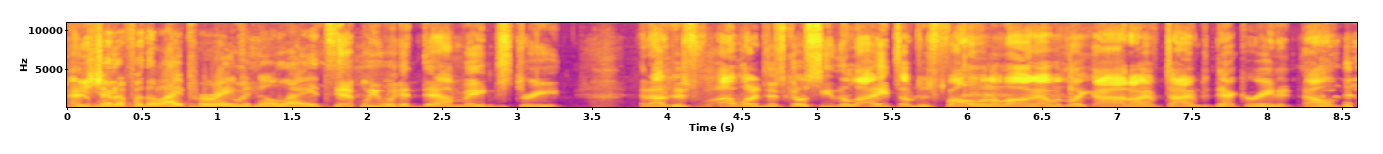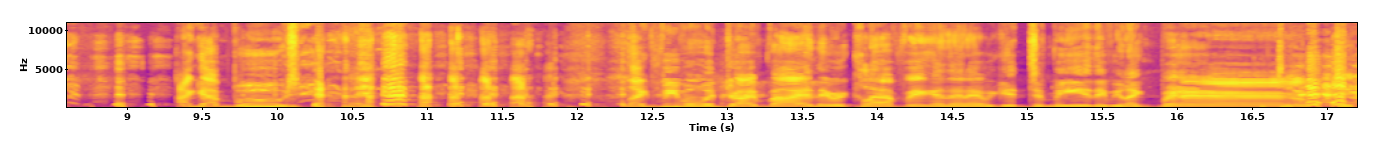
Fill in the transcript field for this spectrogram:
and You showed we- up for the light parade with no lights. yeah, we went down Main Street, and I'm just I want to just go see the lights. I'm just following along. I was like, ah, I don't have time to decorate it. I'll. I got booed. like people would drive by and they were clapping, and then they would get to me and they'd be like, "Boo!" Did, did,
